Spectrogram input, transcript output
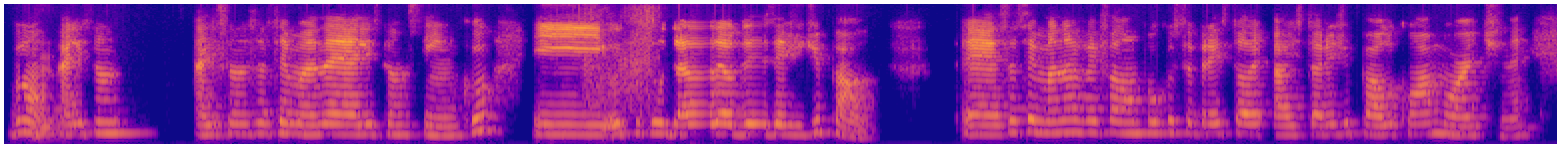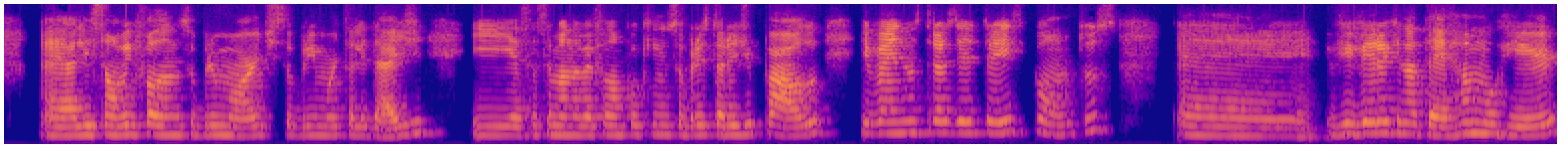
Bom, a lição, a lição dessa semana é a lição 5 e o título dela é O Desejo de Paulo. É, essa semana vai falar um pouco sobre a história, a história de Paulo com a morte, né? É, a lição vem falando sobre morte, sobre imortalidade, e essa semana vai falar um pouquinho sobre a história de Paulo e vai nos trazer três pontos: é, viver aqui na Terra, morrer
